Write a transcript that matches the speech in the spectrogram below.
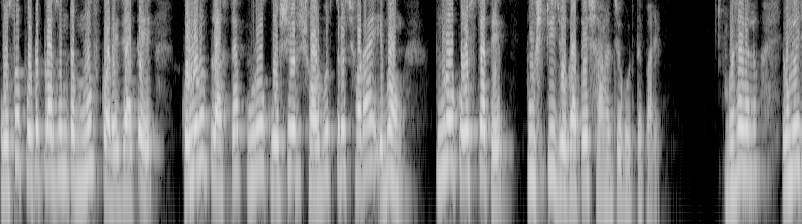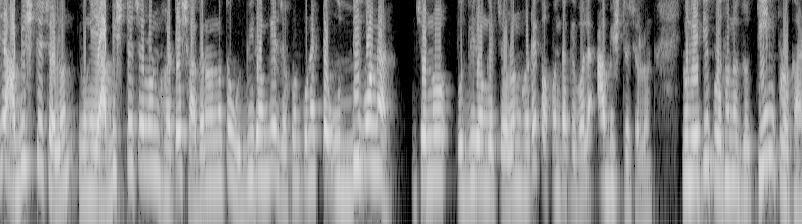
কোষ প্রোটোপ্লাজমটা মুভ করে যাতে ক্লোরোপ্লাস্টটা পুরো কোষের সর্বত্র ছড়ায় এবং পুরো কোষটাতে পুষ্টি যোগাতে সাহায্য করতে পারে। বোঝা গেল? এবং এই যে আবিষ্ট চলন, এবং এই আবিষ্ট চলন ঘটে সাধারণত উদ্ভিদ অঙ্গের যখন কোনো একটা উদ্দীপনার জন্য উদ্ভিদ অঙ্গের চলন ঘটে, তখন তাকে বলে আবিষ্ট চলন। এবং এটি প্রধানত তিন প্রকার।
